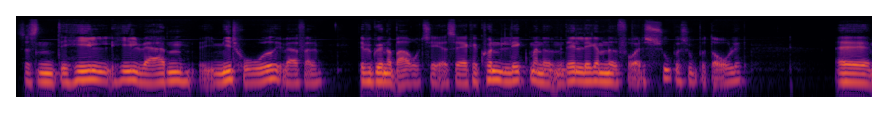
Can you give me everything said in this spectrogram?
Så sådan det hele, hele verden, i mit hoved i hvert fald, det begynder bare at rotere. Så jeg kan kun ligge mig ned, men det jeg ligger mig ned for, er det super, super dårligt. Øh,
